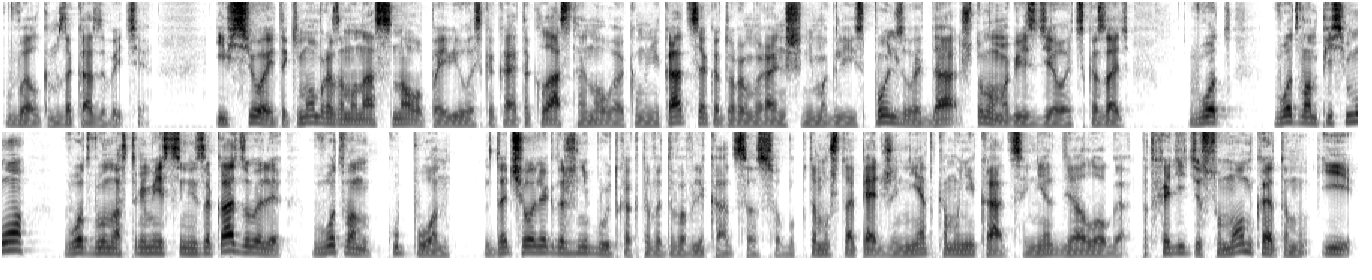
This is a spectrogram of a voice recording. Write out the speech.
Welcome, заказывайте. И все, и таким образом у нас снова появилась какая-то классная новая коммуникация, которую мы раньше не могли использовать, да, что мы могли сделать? Сказать, вот, вот вам письмо, вот вы у нас три месяца не заказывали, вот вам купон. да человек даже не будет как-то в это вовлекаться особо, потому что, опять же, нет коммуникации, нет диалога. Подходите с умом к этому, и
